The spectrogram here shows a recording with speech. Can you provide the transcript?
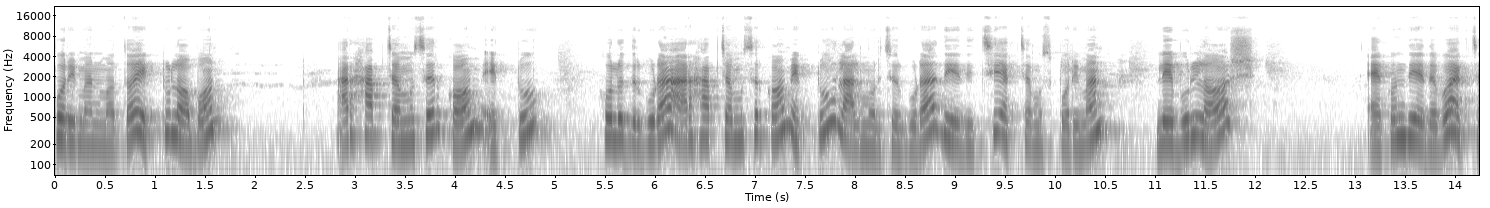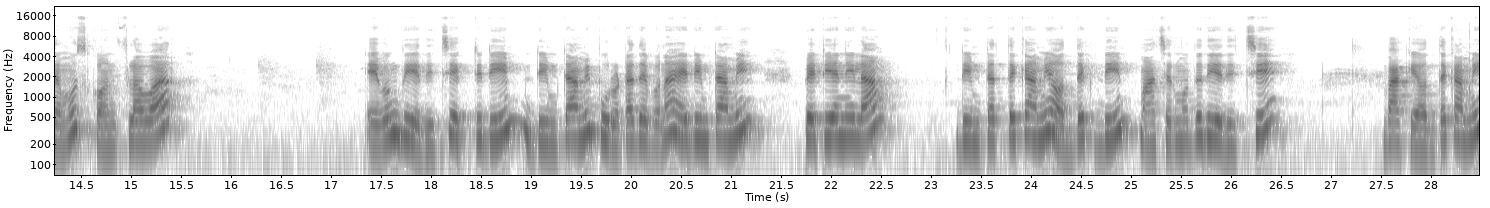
পরিমাণ মতো একটু লবণ আর হাফ চামচের কম একটু হলুদের গুঁড়া আর হাফ চামচের কম একটু লাল মরিচের গুঁড়া দিয়ে দিচ্ছি, এক চামচ পরিমাণ লেবুর লস এখন দিয়ে দেব এক চামচ কর্নফ্লাওয়ার এবং দিয়ে দিচ্ছি একটি ডিম। ডিমটা আমি পুরোটা দেব না, এই ডিমটা আমি পেটিয়ে নিলাম। ডিমটার থেকে আমি অর্ধেক ডিম মাছের মধ্যে দিয়ে দিচ্ছি। বাকি অর্ধেক আমি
